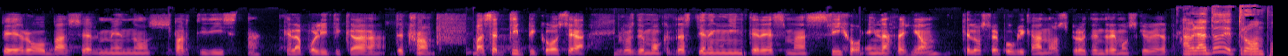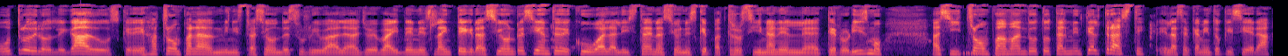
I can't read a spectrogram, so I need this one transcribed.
pero va a ser menos partidista que la política de Trump. Va a ser típico, o sea, los demócratas tienen un interés más fijo en la región que los republicanos, pero tendremos que ver. Hablando de Trump, otro de los legados que deja Trump a la administración de su rival Joe Biden es la integración reciente de Cuba a la lista de naciones que patrocinan el eh, terrorismo. Así Trump mandó totalmente al traste el acercamiento que hiciera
